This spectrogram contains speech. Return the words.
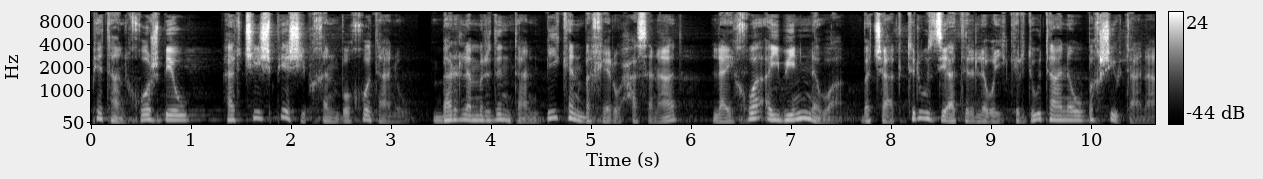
پێتان خۆش بێ و هەرچیش پێشی بخەن بۆ خۆتان و بەر لە مردنتان بیکەن بە خێر و حەسەنات لای خوا ئەیبیننەوە بە چاکتر و زیاتر لەوەی کردووتانە و بەخشیوتانە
